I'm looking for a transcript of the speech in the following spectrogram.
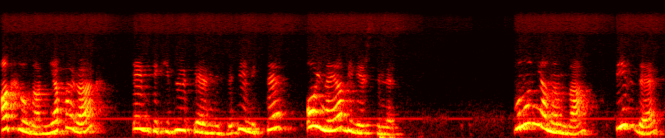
akıldan yaparak evdeki büyüklerinizle birlikte oynayabilirsiniz. Bunun yanında bir de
